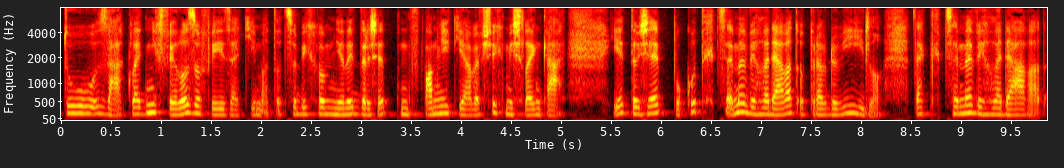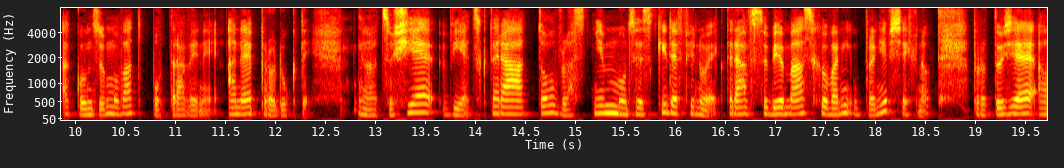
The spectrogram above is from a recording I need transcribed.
tu základní filozofii zatím a to, co bychom měli držet v paměti a ve všech myšlenkách, je to, že pokud chceme vyhledávat opravdový jídlo, tak chceme vyhledávat a konzumovat potraviny a ne produkty. Eh, což je věc, která to vlastně moc hezky definuje, která v sobě má schovaný úplně všechno. Protože uh,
